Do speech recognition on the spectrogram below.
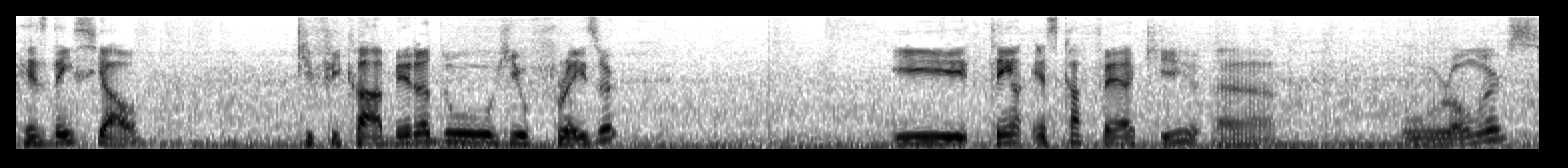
residencial que fica à beira do rio Fraser e tem esse café aqui, uh, o Romers,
